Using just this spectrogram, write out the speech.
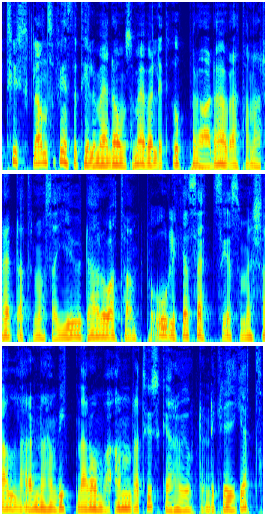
Tyskland så finns det till och med de som är väldigt upprörda över att han har räddat en massa judar och att han på olika sätt ses som en tjallare när han vittnar om vad andra tyskar har gjort under kriget.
